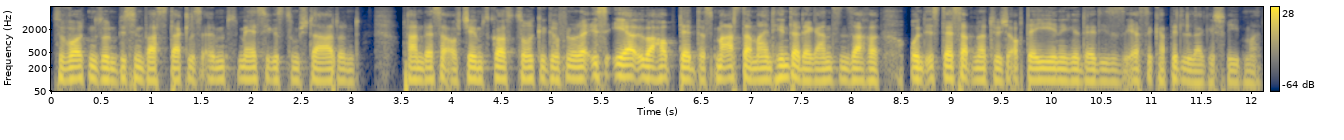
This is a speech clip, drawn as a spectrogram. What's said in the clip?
sie wollten so ein bisschen was Douglas Adams mäßiges zum Start und, und haben deshalb auf James Goss zurückgegriffen oder ist er überhaupt der, das Mastermind hinter der ganzen Sache und ist deshalb natürlich auch derjenige, der dieses erste Kapitel da geschrieben hat?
